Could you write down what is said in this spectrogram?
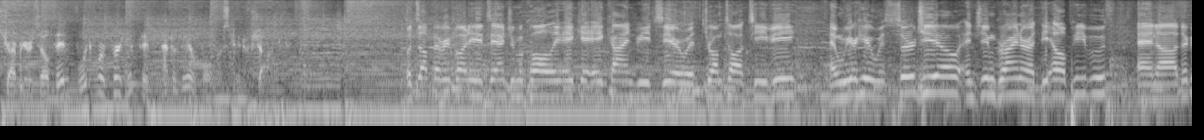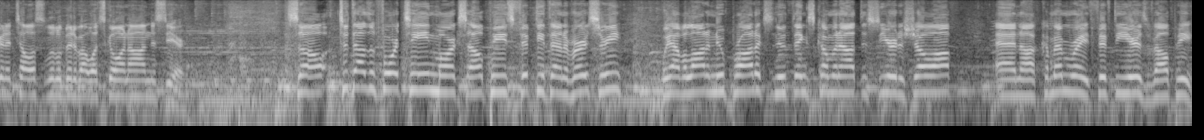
Strap yourself in for what were prohibited and available in State of Shock. What's up, everybody? It's Andrew McAuley, aka Kind Beats, here with Drum Talk TV, and we are here with Sergio and Jim Greiner at the LP booth, and uh, they're going to tell us a little bit about what's going on this year. So 2014 marks LP's 50th anniversary. We have a lot of new products, new things coming out this year to show off and uh, commemorate 50 years of LP.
